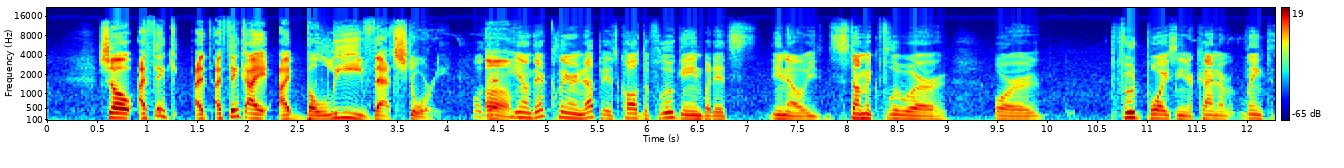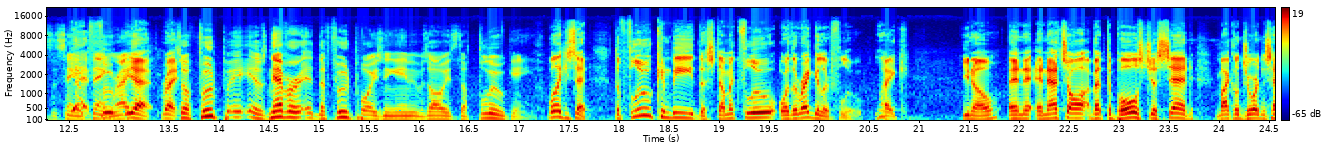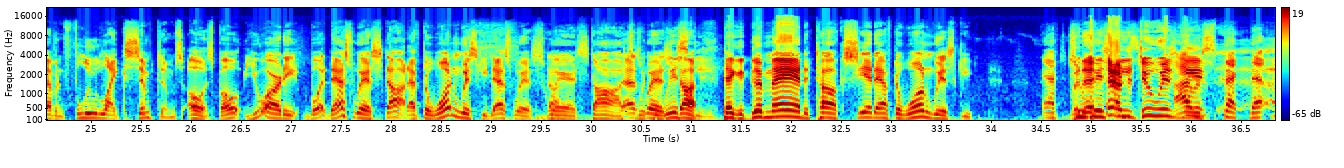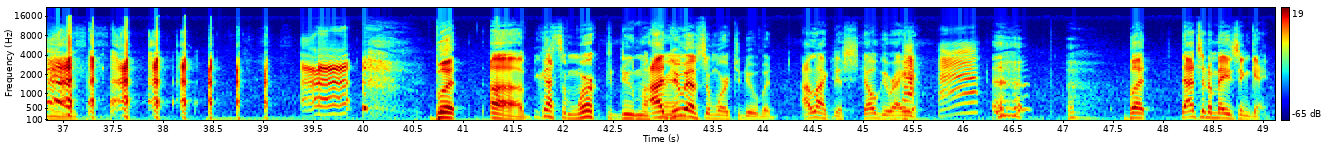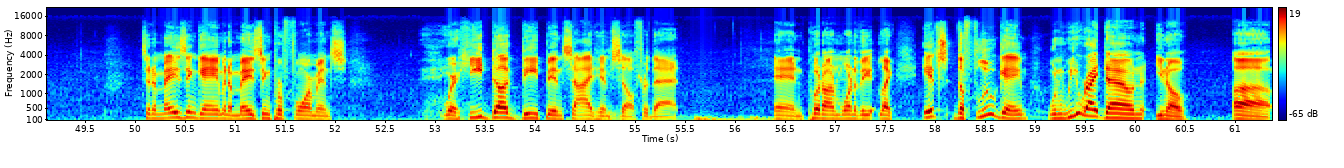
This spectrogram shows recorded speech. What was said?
So I think I, I think I, I believe that story. Well, Um, you know, they're clearing it up. It's called the flu game, but it's you know, stomach flu or or food poisoning are kind of linked. It's the same Yeah, thing, food- right? yeah, right. So food, it was never the food poisoning game. It was always the flu game. Well, like you said, the flu can be the stomach flu or the regular flu. Like, you know, and and that's all. I bet the Bulls just said Michael Jordan's having flu-like symptoms. Oh, it's Bo. You already, boy. That's where it started. After one whiskey, that's where it started. where it starts That's with where the it whiskey. Take a good man to talk shit after one whiskey. After two whiskeys, after two whiskeys, I respect that man. But uh, you got some work to do, my I friend. do have some work to do. But I like this stogie right here. but that's an amazing game. It's an amazing game, an amazing performance where he dug deep inside himself for that and put on one of the like it's the flu game when we write down, you know, uh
